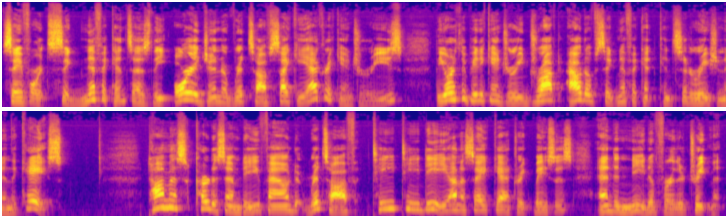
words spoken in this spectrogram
Save for its significance as the origin of Ritzhoff's psychiatric injuries, the orthopedic injury dropped out of significant consideration in the case. Thomas Curtis, MD, found Ritzhoff TTD on a psychiatric basis and in need of further treatment.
